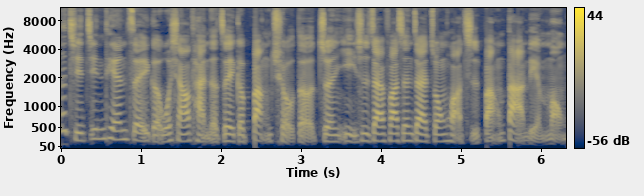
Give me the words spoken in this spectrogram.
那其实今天这个我想要谈的这个棒球的争议，是在发生在中华职棒大联盟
